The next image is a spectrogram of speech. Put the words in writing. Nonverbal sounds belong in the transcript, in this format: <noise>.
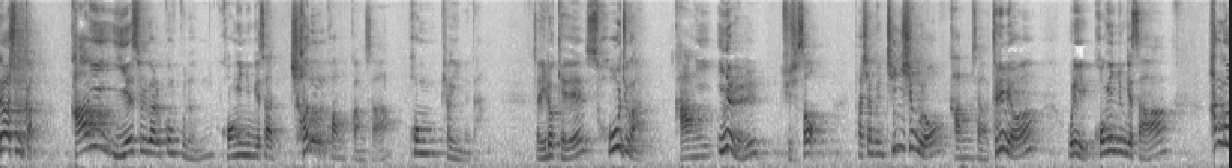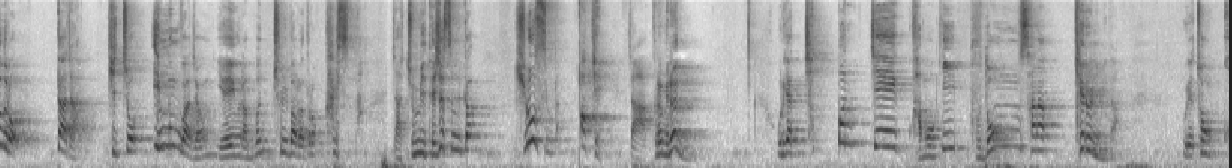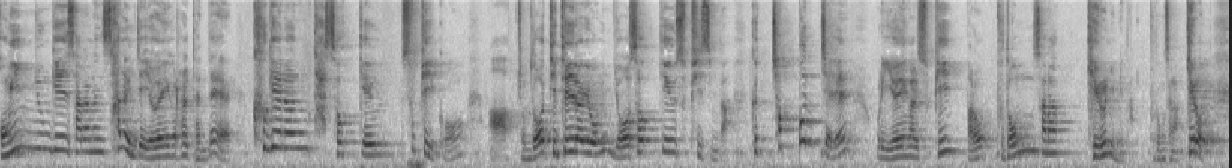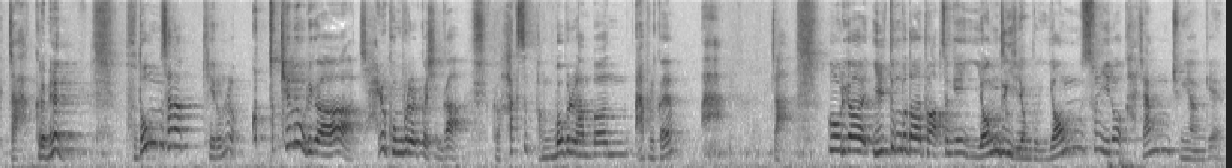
안녕하십니까. 강의 예술가를 꿈꾸는 공인중개사 전 과목 강사 홍평입니다. 자, 이렇게 소중한 강의 인연을 주셔서 다시 한번 진심으로 감사드리며 우리 공인중개사 한 권으로 따자 기초 입문과정 여행을 한번 출발하도록 하겠습니다. 자, 준비되셨습니까? 좋습니다. 오케이. 자, 그러면은 우리가 첫 번째 과목이 부동산학 개론입니다. 우리가 총 공인중개사라는 산을 이제 여행을 할 텐데 크게는 다섯 개의 숲이 있고 아, 좀 더 디테일하게 보면 여섯 개의 숲이 있습니다. 그 첫 번째 우리 여행할 숲이 바로 부동산학 개론입니다. 부동산학 개론. 자, 그러면은 부동산학 개론을 어떻게 하면 우리가 잘 공부를 할 것인가? 그 학습 방법을 한번 알아볼까요? 아, 자, 어, 우리가 1등보다 더 앞선 게 0등이죠, 0등. 0순위로 가장 중요한 게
